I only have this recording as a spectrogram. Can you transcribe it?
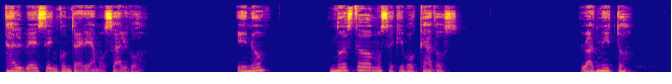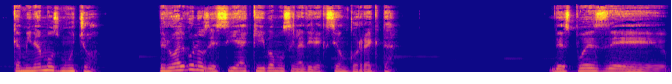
tal vez encontraríamos algo. Y no, no estábamos equivocados. Lo admito, caminamos mucho, pero algo nos decía que íbamos en la dirección correcta. Después de,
